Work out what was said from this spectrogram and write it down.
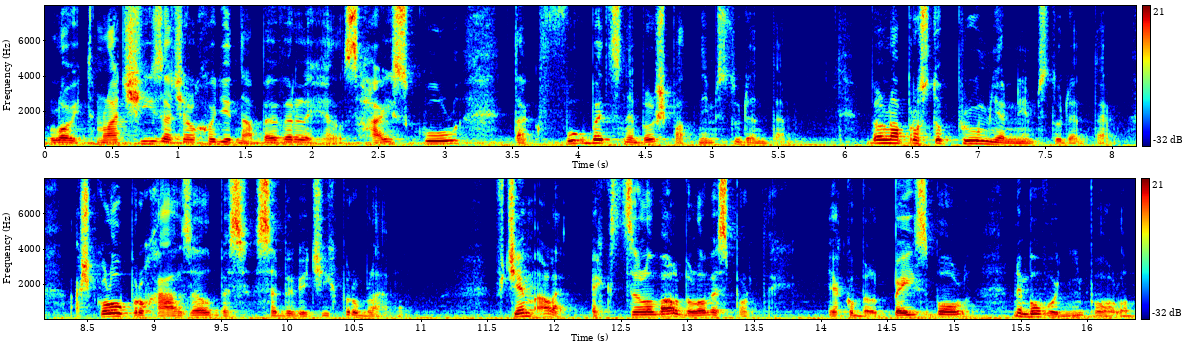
Lloyd mladší začal chodit na Beverly Hills High School, tak vůbec nebyl špatným studentem. Byl naprosto průměrným studentem a školou procházel bez sebe větších problémů. V čem ale exceloval bylo ve sportech, jako byl baseball nebo vodní polo.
